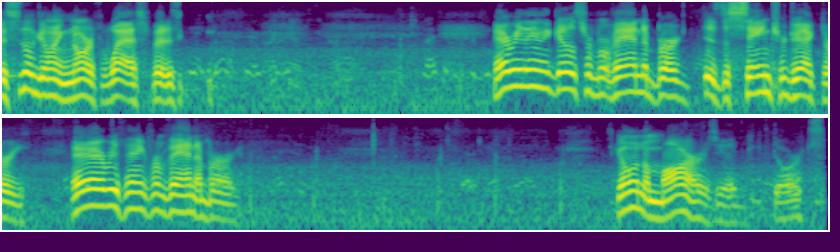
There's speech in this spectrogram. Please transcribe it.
It's still going northwest, but it's everything that goes from Vandenberg is the same trajectory. Everything from Vandenberg. It's going to Mars, you dorks.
